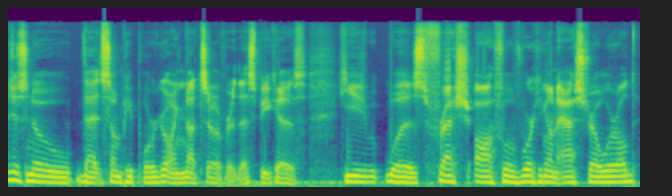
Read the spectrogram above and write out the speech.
just know that some people were going nuts over this because he was fresh off of working on Astroworld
